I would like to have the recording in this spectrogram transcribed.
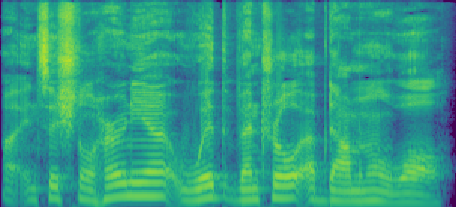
Uh, incisional hernia with ventral abdominal wall.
